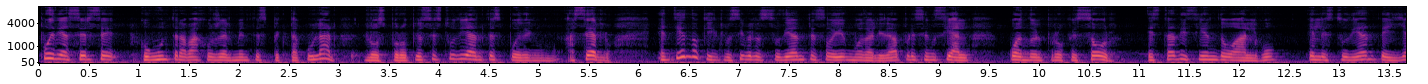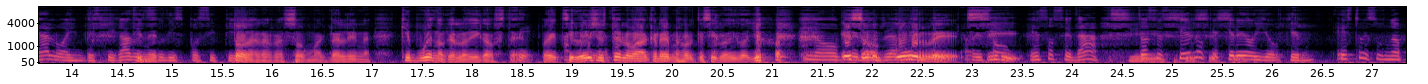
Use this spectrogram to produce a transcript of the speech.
puede hacerse con un trabajo realmente espectacular. Los propios estudiantes pueden hacerlo. Entiendo que inclusive los estudiantes hoy en modalidad presencial, cuando el profesor está diciendo algo, el estudiante ya lo ha investigado en su dispositivo. Toda la razón, Magdalena. Qué bueno que lo diga usted. si lo dice usted, lo va a creer mejor que si lo digo yo. No, eso ocurre. sí. Eso se da. Entonces, ¿qué es lo que creo yo? Que esto es una,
